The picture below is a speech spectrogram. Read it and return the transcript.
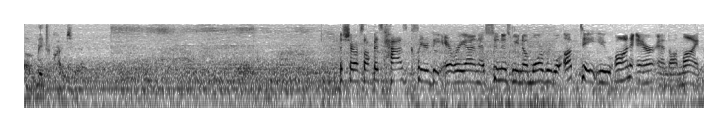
uh, Major Crimes Unit. The sheriff's office has cleared the area, and as soon as we know more, we will update you on air and online.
